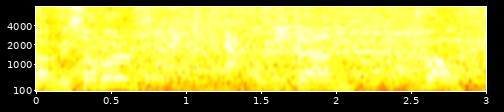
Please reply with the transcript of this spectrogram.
Service over. 10, 12.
